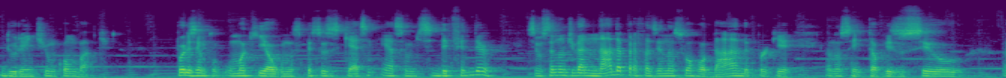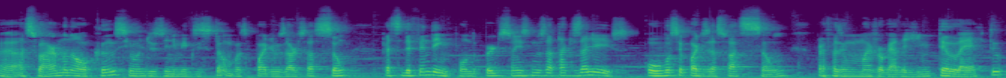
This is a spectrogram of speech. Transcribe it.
durante um combate. Por exemplo, uma que algumas pessoas esquecem é a ação de se defender. Se você não tiver nada para fazer na sua rodada, porque eu não sei, talvez o seu a sua arma não alcance onde os inimigos estão, você pode usar sua ação para se defender, impondo perdições nos ataques alheios. Ou você pode usar sua ação para fazer uma jogada de intelecto,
